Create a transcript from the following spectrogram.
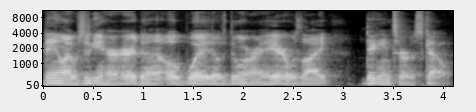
Then like when she was getting her hair done, oh boy that was doing her hair was like digging to her scalp.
